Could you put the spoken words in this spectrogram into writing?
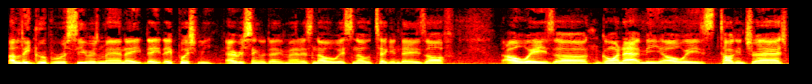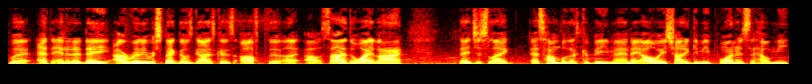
elite group of receivers, man. They, they they push me every single day, man. It's no it's no taking days off. Always uh, going at me, always talking trash. But at the end of the day, I really respect those guys because off the uh, outside the white line, they just like as humble as could be, man. They always try to give me pointers and help me,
